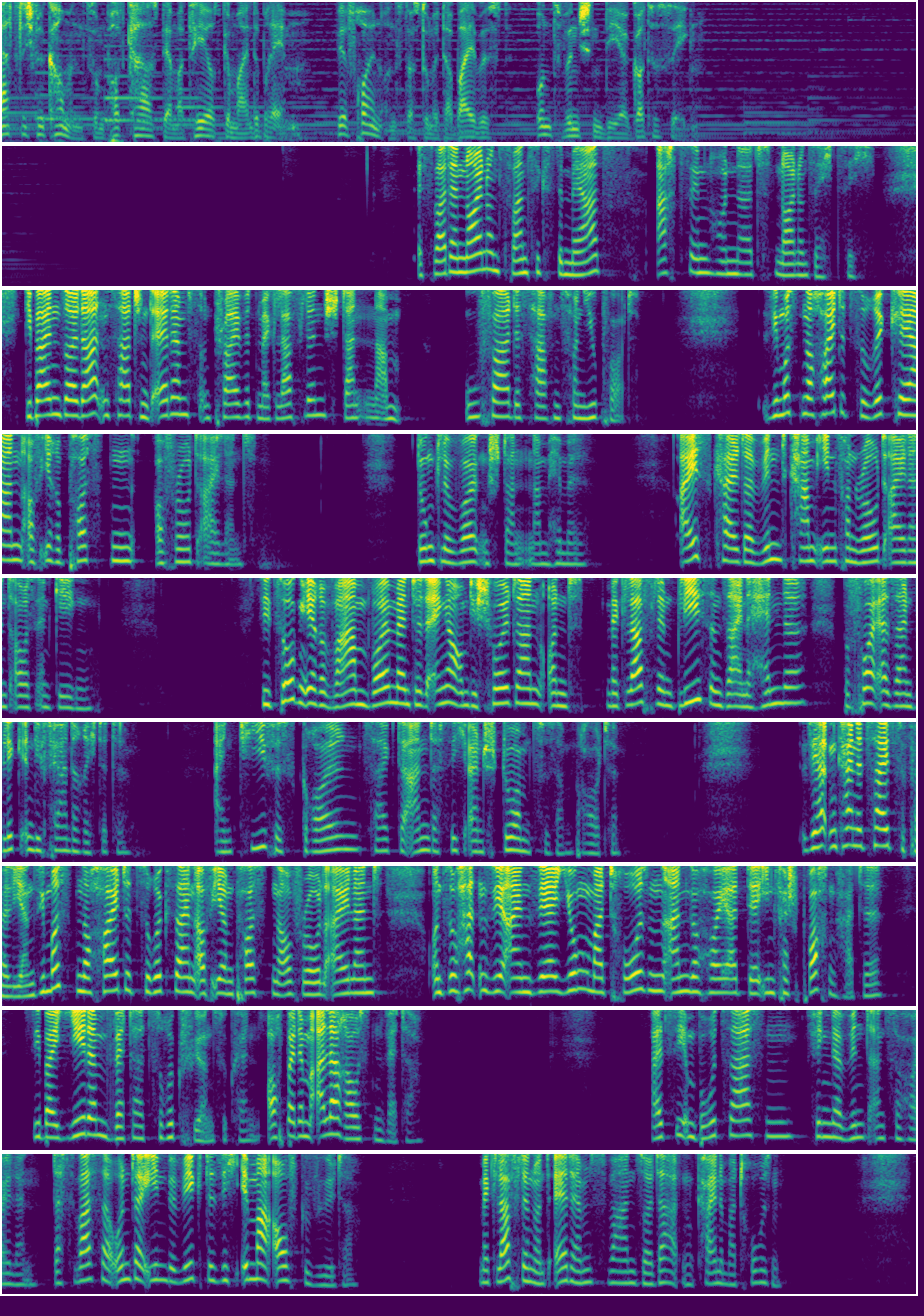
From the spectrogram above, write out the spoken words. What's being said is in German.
Herzlich willkommen zum Podcast der Matthäusgemeinde Bremen. Wir freuen uns, dass du mit dabei bist und wünschen dir Gottes Segen. Es war der 29. März 1869. Die beiden Soldaten Sergeant Adams und Private McLaughlin standen am Ufer des Hafens von Newport. Sie mussten noch heute zurückkehren auf ihre Posten auf Rhode Island. Dunkle Wolken standen am Himmel. Eiskalter Wind kam ihnen von Rhode Island aus entgegen. Sie zogen ihre warmen Wollmäntel enger um die Schultern und McLaughlin blies in seine Hände, bevor er seinen Blick in die Ferne richtete. Ein tiefes Grollen zeigte an, dass sich ein Sturm zusammenbraute. Sie hatten keine Zeit zu verlieren. Sie mussten noch heute zurück sein auf ihren Posten auf Rhode Island. Und so hatten sie einen sehr jungen Matrosen angeheuert, der ihnen versprochen hatte, sie bei jedem Wetter zurückführen zu können, auch bei dem allerrausten Wetter. Als sie im Boot saßen, fing der Wind an zu heulen. Das Wasser unter ihnen bewegte sich immer aufgewühlter. McLaughlin und Adams waren Soldaten, keine Matrosen.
